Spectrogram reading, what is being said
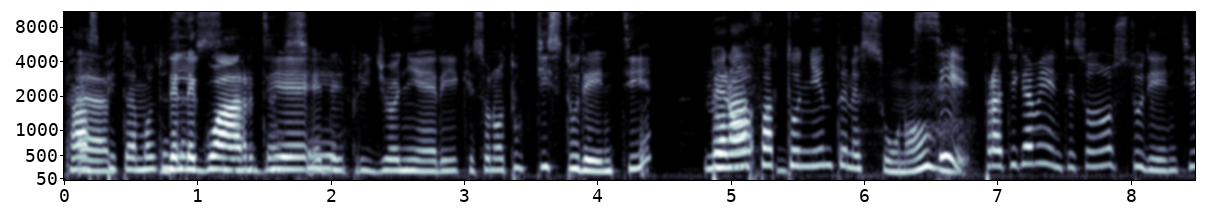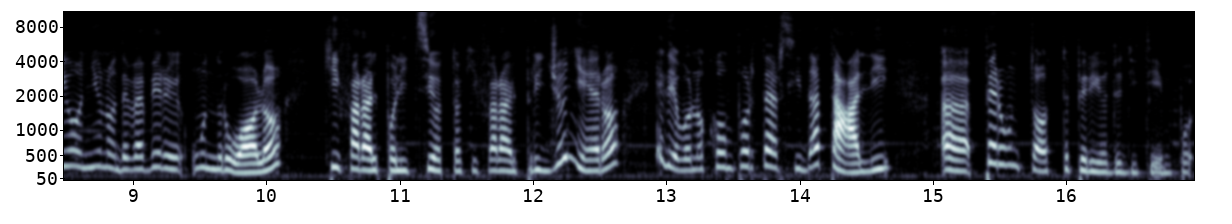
Caspita, è molto delle guardie sì. e dei prigionieri, che sono tutti studenti. Non però- ha fatto niente nessuno? Sì, praticamente sono studenti, ognuno deve avere un ruolo, chi farà il poliziotto, chi farà il prigioniero, e devono comportarsi da tali eh, per un tot periodo di tempo.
